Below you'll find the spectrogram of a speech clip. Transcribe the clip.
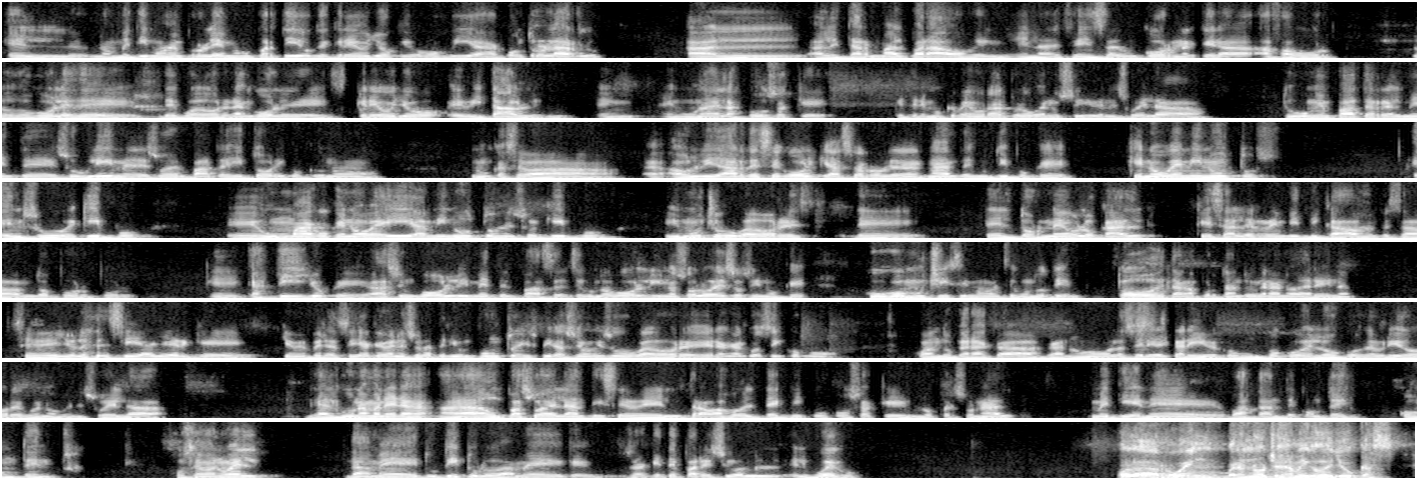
el, nos metimos en problemas un partido que creo yo que íbamos vías a controlarlo al, al estar mal parados en, en la defensa de un córner que era a favor los dos goles de, Ecuador eran goles, creo yo, evitables, en, una de las cosas que, que, tenemos que mejorar. Pero bueno, sí, Venezuela tuvo un empate realmente sublime, de esos empates históricos que uno nunca se va a, a olvidar de ese gol que hace Roland Hernández, un tipo que, que no ve minutos en su equipo, eh, un mago que no veía minutos en su equipo y muchos jugadores de, del torneo local que salen reivindicados, empezando por, por eh, Castillo, que hace un gol y mete el pase del segundo gol, y no solo eso, sino que jugó muchísimo en el segundo tiempo. Todos están aportando el grano de arena. Se ve, yo les decía ayer que, que me parecía que Venezuela tenía un punto de inspiración y sus jugadores eran algo así como cuando Caracas ganó la Serie del Caribe con un poco de locos de abridores. Bueno, Venezuela de alguna manera ha dado un paso adelante y se ve el trabajo del técnico, cosa que en lo personal me tiene bastante contento. José Manuel, dame tu título, dame, o sea, ¿qué te pareció el, el, juego? Hola Rubén, buenas noches amigos de Yucas.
